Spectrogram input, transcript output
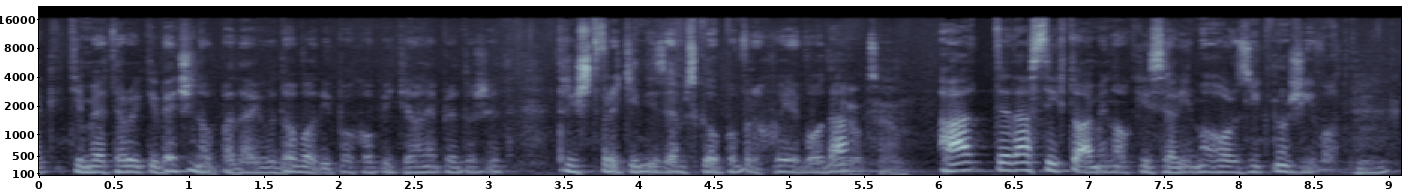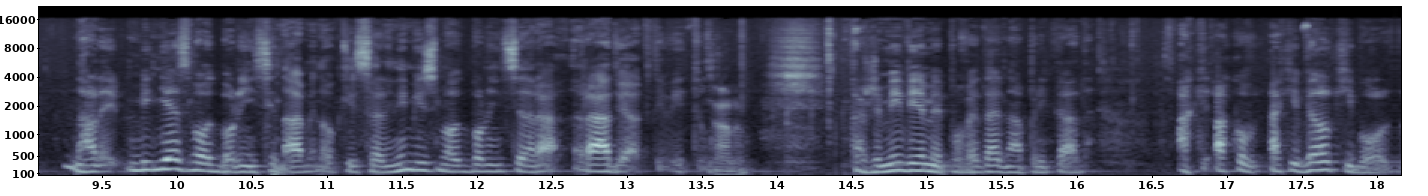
tak tie meteority väčšinou padajú do vody, pochopiteľne, pretože tri štvrtiny zemského povrchu je voda. A teda z týchto aminokyselín mohol vzniknúť život. Uh-huh. No ale my nie sme odborníci na aminokyseliny, my sme odborníci na radioaktivitu. Áno. Takže my vieme povedať napríklad, aký, ako, aký veľký bol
